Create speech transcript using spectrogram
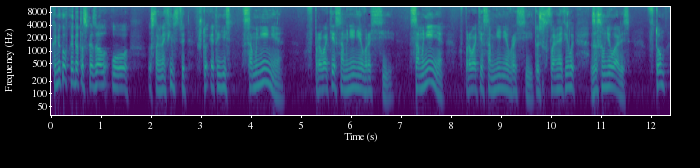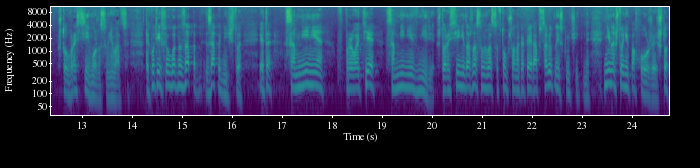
Хомяков когда-то сказал о славянофильстве, что это есть сомнение в правоте сомнения в России. Сомнение в правоте сомнения в России. То есть славянофилы засомневались в том, что в России можно сомневаться. Так вот, если угодно, запад, западничество – это сомнение в правоте сомнения в мире, что Россия не должна сомневаться в том, что она какая-то абсолютно исключительная, ни на что не похожая, что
